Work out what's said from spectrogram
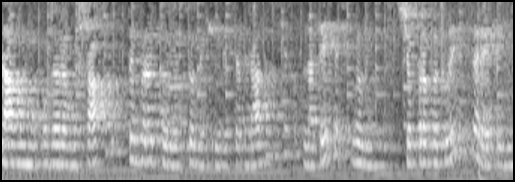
Ставимо у жарову шафу з температурою 180 градусів на 10 хвилин, щоб пропеклись всередині.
